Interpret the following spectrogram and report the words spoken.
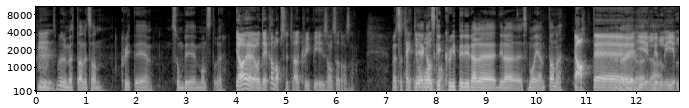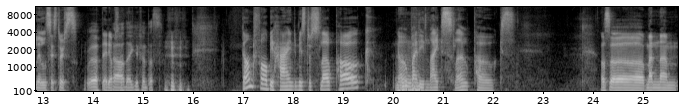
mm. Så blir du møtt av litt sånn creepy zombie-monstre. ja, ja, ja, det kan absolutt være creepy i sånn sett, altså. Men så tenkte De er ganske på creepy, de der, de der små jentene. Ja, det er Det er- i ja. Little, i Little Sisters. Det er de Ja, det er guffent, ass. Don't fall behind, Mr. Slowpoke. Nobody likes slowpokes. Altså, men um,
